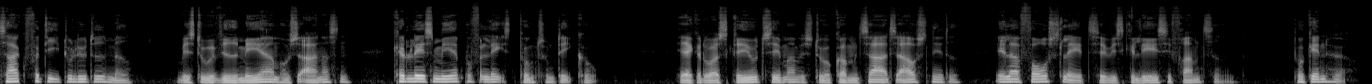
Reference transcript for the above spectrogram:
Tak fordi du lyttede med. Hvis du vil vide mere om hos Andersen, kan du læse mere på forlæst.dk. Her kan du også skrive til mig, hvis du har kommentarer til afsnittet, eller forslag til, at vi skal læse i fremtiden. På genhør.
